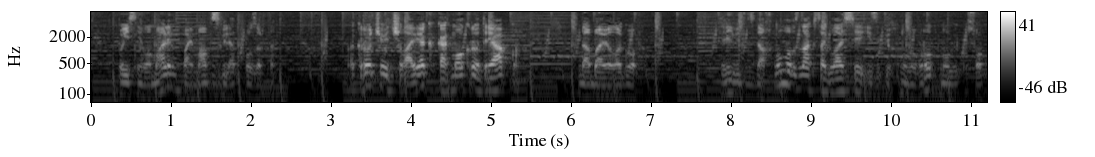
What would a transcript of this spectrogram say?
— пояснила Малин, поймав взгляд Позарта. «Выкручивает человека, как мокрую тряпку», — добавила Гоф. Ливит вздохнула в знак согласия и запихнула в рот новый кусок.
